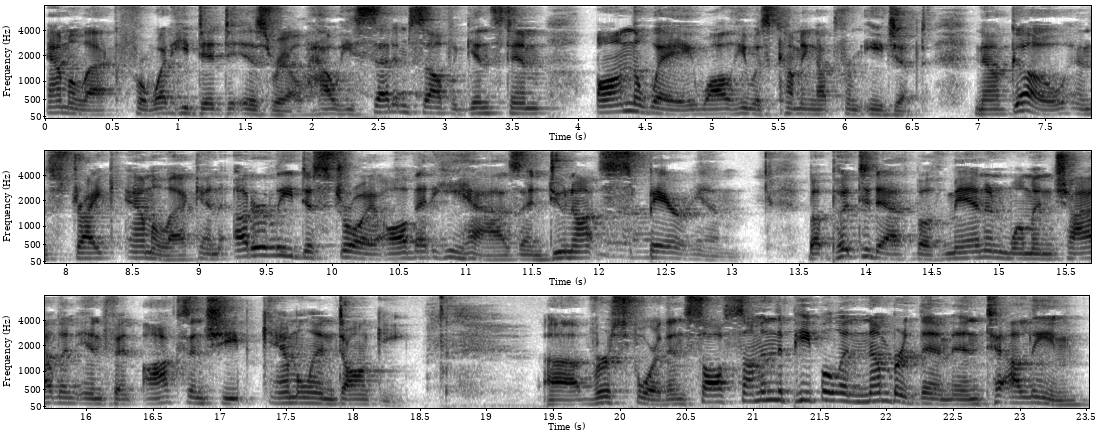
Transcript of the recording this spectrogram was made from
Amalek for what he did to Israel, how he set himself against him on the way while he was coming up from Egypt. Now go and strike Amalek and utterly destroy all that he has and do not spare him, but put to death both man and woman, child and infant, ox and sheep, camel and donkey. Uh, verse 4 Then Saul summoned the people and numbered them in Telaim.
